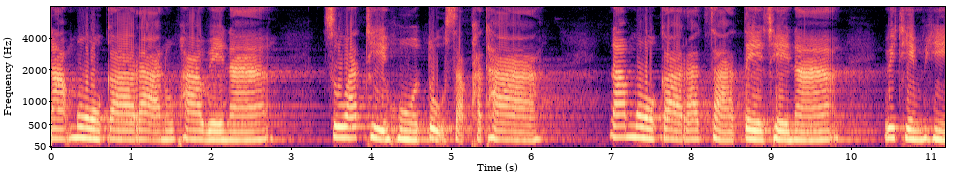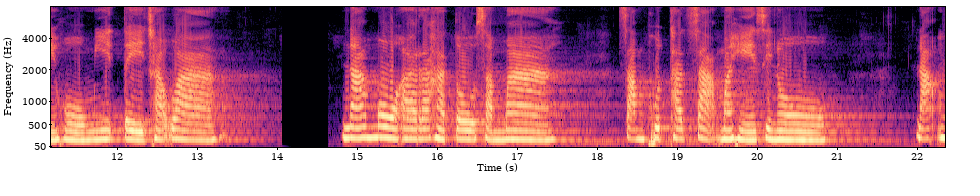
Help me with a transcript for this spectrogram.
นะโมการานุภาเวนะสุวัตถิโหตุสัพพทานะโมการัสสะเตเชนะ วิธิมหิโหมิเตชะวา นะโมอะระหะโตสัมมา สัมพุทธัสสะมเหสิโน นะโม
